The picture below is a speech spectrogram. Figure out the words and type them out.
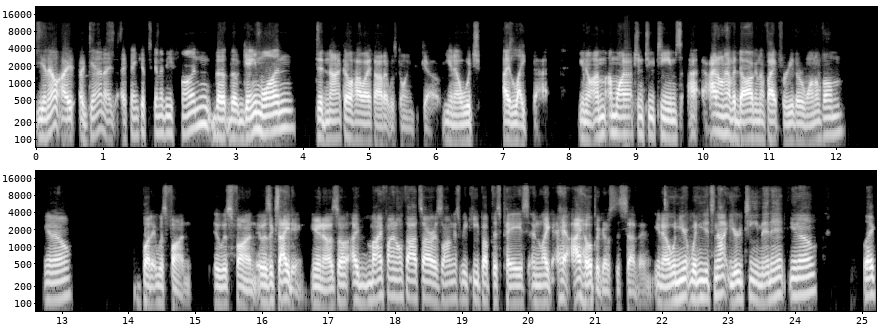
You know, I again, I, I think it's going to be fun. The the game one did not go how I thought it was going to go. You know, which I like that. You know, I'm I'm watching two teams. I, I don't have a dog in the fight for either one of them. You know, but it was fun it was fun it was exciting you know so I, my final thoughts are as long as we keep up this pace and like hey, i hope it goes to seven you know when you're when it's not your team in it you know like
